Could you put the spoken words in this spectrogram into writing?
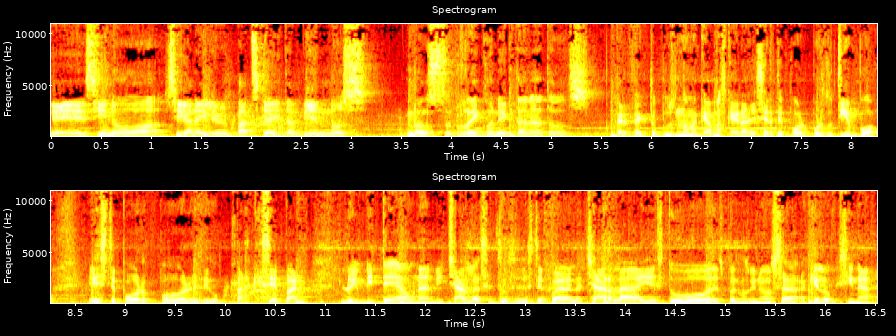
Eh, si no, sigan a Eleven Pats, que ahí también nos, nos reconectan a todos. Perfecto, pues no me queda más que agradecerte por, por tu tiempo, este, por, por, digo, para que sepan, lo invité a una de mis charlas, entonces este fue a la charla y estuvo, después nos vinimos aquí a la oficina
